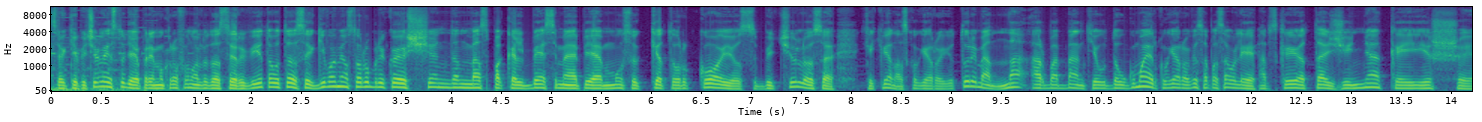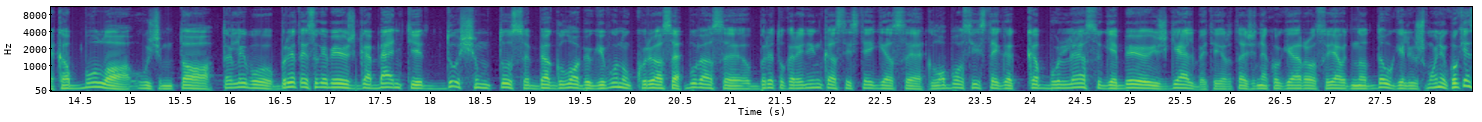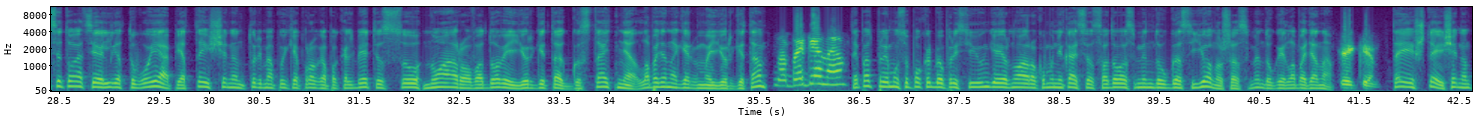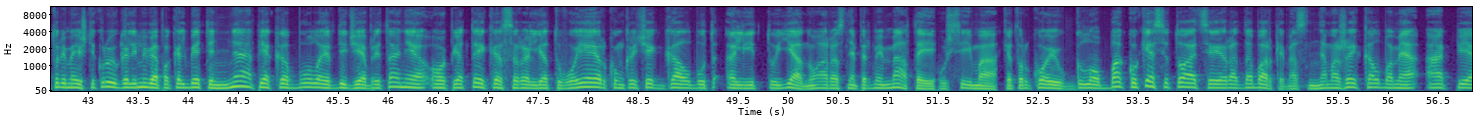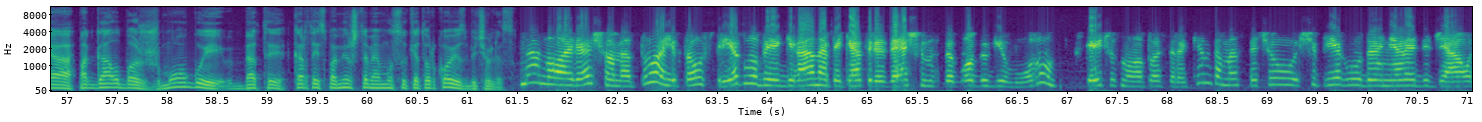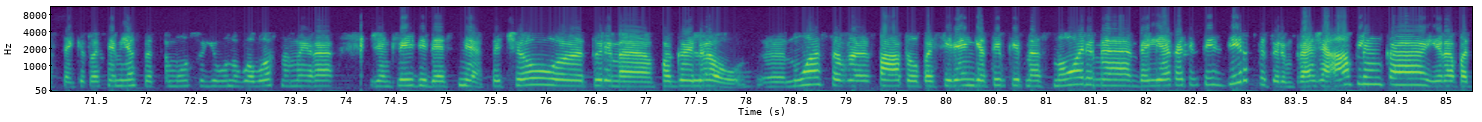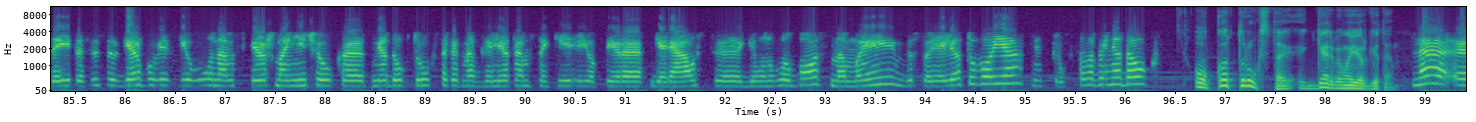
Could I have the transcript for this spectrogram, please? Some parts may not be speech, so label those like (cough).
Sveiki, bičiuliai, studijoje prie mikrofono Liudas ir Vytautas. Gyvo miesto rubrikoje šiandien mes pakalbėsime apie mūsų keturkojus bičiulius. Kiekvienas, ko gero, jų turime, na, arba bent jau dauguma ir ko gero visą pasaulį apskrėjo ta žinia, kai iš Kabulo užimto talibų Britai sugebėjo išgabenti 200 beglobių gyvūnų, kuriuos buvęs Britų karininkas įsteigęs globos įstaigą Kabule sugebėjo išgelbėti. Ir ta žinia, ko gero, sujaudino daugelį žmonių. Kokia situacija Lietuvoje apie tai? Tai šiandien turime puikią progą pakalbėti su Nuaro vadovė Jurgita Gustaitinė. Labadiena, gerbima Jurgita. Labadiena. Taip pat prie mūsų pokalbio prisijungia ir Nuaro komunikacijos vadovas Mindaugas Jonušas. Mindaugai, labadiena. Sveiki. Tai štai, šiandien turime iš tikrųjų galimybę pakalbėti ne apie Kabulą ir Didžiąją Britaniją, o apie tai, kas yra Lietuvoje ir konkrečiai galbūt Alytuje. Nuaras ne pirmie metai užsima keturkojų globa. Kokia situacija yra dabar, kai mes nemažai kalbame apie pagalbą žmogui, bet kartais pamirštame pamirštame mūsų keturkojus bičiulius? Na, nuore šiuo metu Alitaus prieglobėje gyvena apie 40 beglobių gyvūnų skaičius nuolatos yra kintamas, tačiau ši prieglauda nėra didžiausia. Kitose miestuose mūsų gyvūnų globos namai yra ženkliai didesni. Tačiau e, turime pagaliau e, nuosavas patalpas įrengę taip, kaip mes norime, belieka tik tais dirbti, turim gražią aplinką, yra padarytas visas gerbuvis gyvūnams ir aš manyčiau, kad nedaug trūksta, kad mes galėtumėm sakyti, jog tai yra geriausi gyvūnų globos namai visoje Lietuvoje, nes trūksta labai nedaug. O ko trūksta, gerbiama Jurgita? Na, e,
